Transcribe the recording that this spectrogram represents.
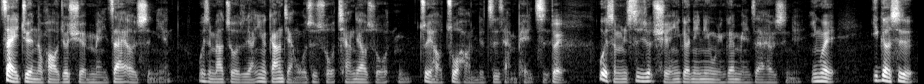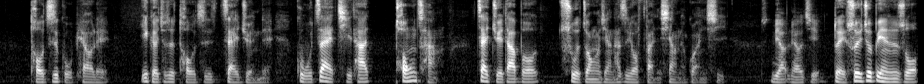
债券的话，我就选美债二十年。为什么要做这样？因为刚刚讲，我是说强调说，你最好做好你的资产配置。对，为什么是选一个零零五零跟美债二十年？因为一个是投资股票类，一个就是投资债券类。股债其他通常在绝大多数的状况下，它是有反向的关系。了了解，对，所以就变成说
